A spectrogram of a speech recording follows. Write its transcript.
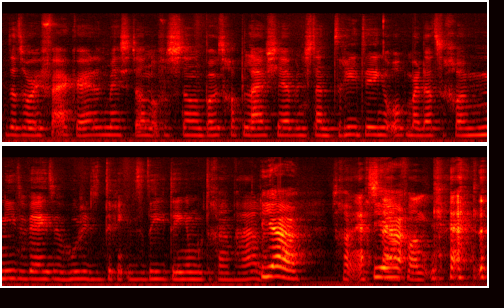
Dat hoor je vaker. Hè? Dat mensen dan, of als ze dan een boodschappenlijstje hebben, er staan drie dingen op, maar dat ze gewoon niet weten hoe ze die drie, die drie dingen moeten gaan halen. Ja, Ze gewoon echt staan Ja. van, ja, dat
